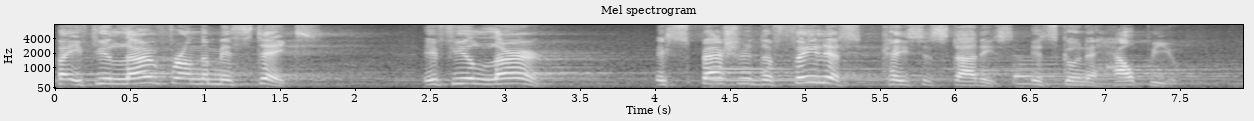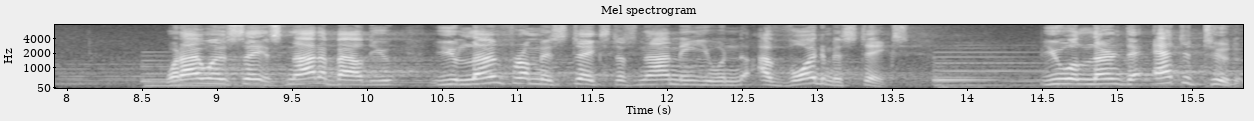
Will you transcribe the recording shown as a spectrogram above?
But if you learn from the mistakes, if you learn, especially the failures case studies, it's going to help you. What I want to say is not about you. You learn from mistakes does not mean you will avoid mistakes. You will learn the attitude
